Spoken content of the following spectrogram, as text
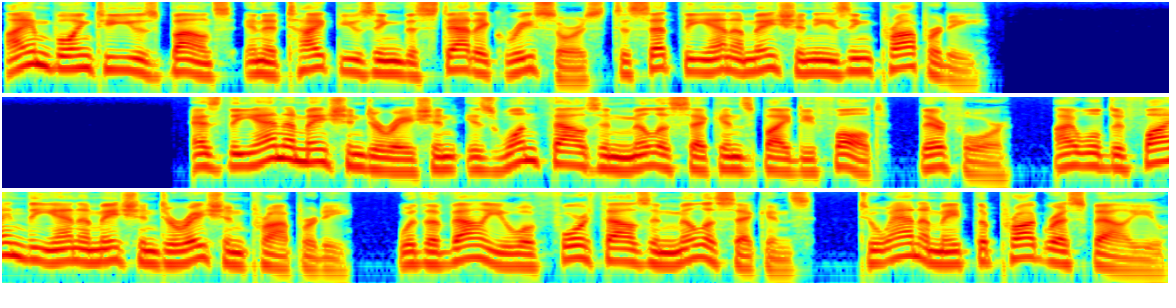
I am going to use bounce in a type using the static resource to set the animation easing property. As the animation duration is 1000 milliseconds by default, therefore, I will define the animation duration property with a value of 4000 milliseconds to animate the progress value.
